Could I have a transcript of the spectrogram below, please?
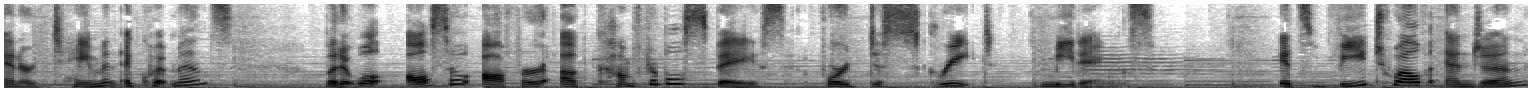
entertainment equipments, but it will also offer a comfortable space for discreet meetings. Its V12 engine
